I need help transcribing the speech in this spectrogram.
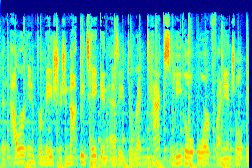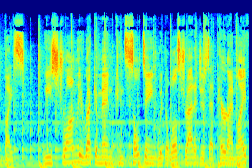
that our information should not be taken as a direct tax, legal, or financial advice. We strongly recommend consulting with a wealth strategist at Paradigm Life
